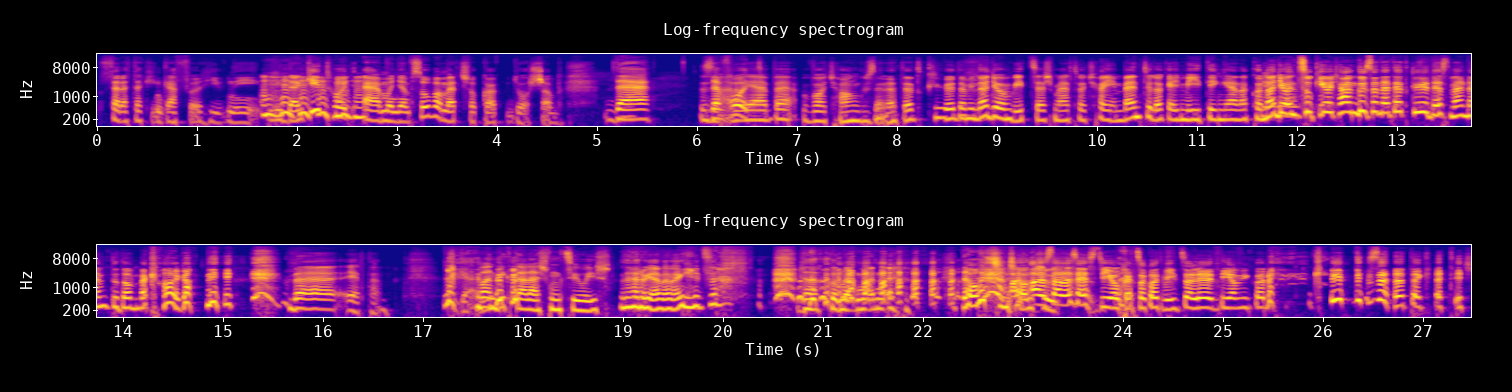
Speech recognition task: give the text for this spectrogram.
szeretek inkább fölhívni mindenkit, hogy elmondjam szóba, mert sokkal gyorsabb. De de zárójelbe, volt... vagy hangüzenetet küld, ami nagyon vicces, mert hogyha én bent ülök egy meetingen, akkor Igen. nagyon cuki, hogy hangüzenetet küld, ezt már nem tudom meghallgatni. De értem. Igen. Van diktálás funkció is, zárójelben megjegyzem. De akkor meg már ne. De ott sincs hangsúly. Aztán az esztiókat szokott viccelődni, amikor küld üzeneteket, és,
